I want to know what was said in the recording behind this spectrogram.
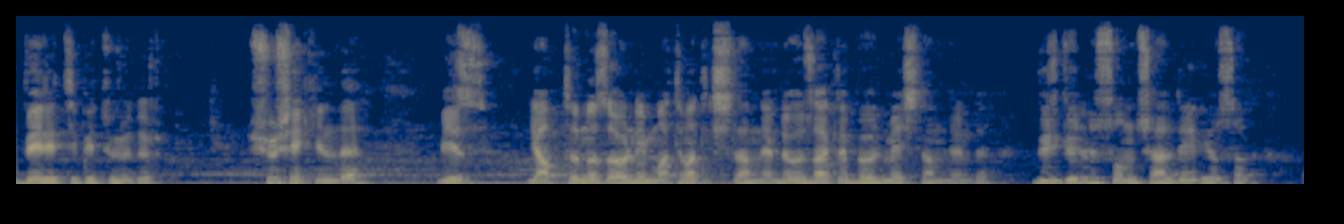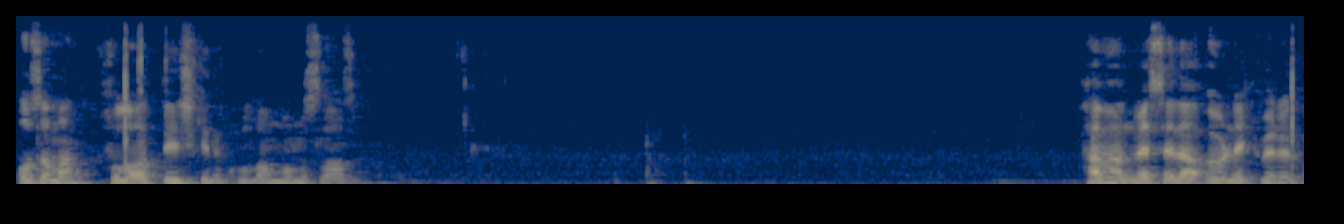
veri tipi türüdür. Şu şekilde biz yaptığımız örneğin matematik işlemlerinde özellikle bölme işlemlerinde virgüllü sonuç elde ediyorsak o zaman float değişkeni kullanmamız lazım. Hemen mesela örnek verelim.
